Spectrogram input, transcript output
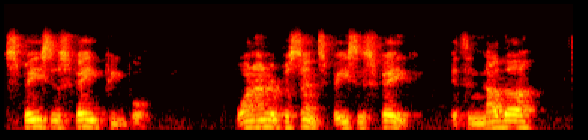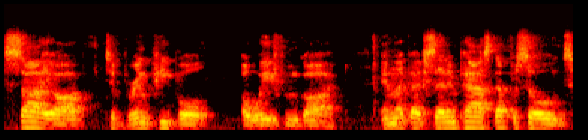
Space is fake, people. 100% space is fake. It's another psyop to bring people away from God. And like I've said in past episodes,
